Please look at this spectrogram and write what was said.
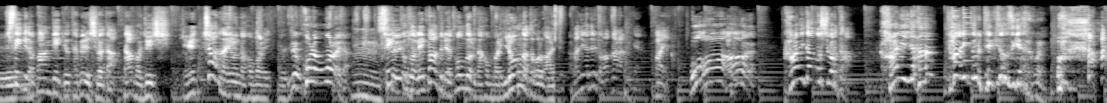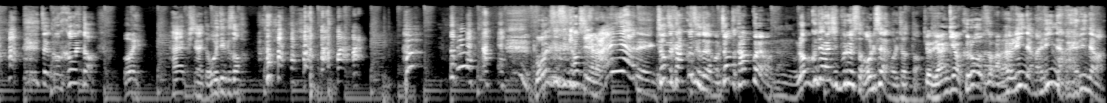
えー。奇跡のパンケーキを食べる柴田。ナンバー11めっちゃあるないろんなほんまに。でもこれおもろいなうん。結構そのレパートリーは飛んどるなほんまに。いろんなところがあるっていうか何が出るかわからんみたいなはい。おおあ階段の柴田。階段？タイトル適当すぎやろこれちょこコメントおい早くしないと置いていくぞボイス好き欲しいな何やねんちょっとかっこつけたよこれちょっとかっこいいもんなうんロックデラシブルースとかおりそうやんこれちょっとちょっとヤンキーはクローズとかなリンダマンリンダマンリンダマン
